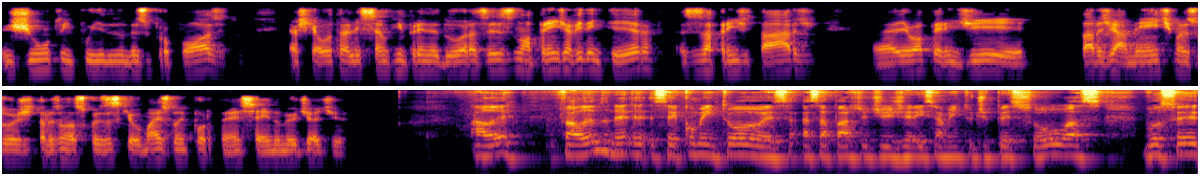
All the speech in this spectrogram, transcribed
junto, impuído no mesmo propósito. Eu acho que é outra lição que o empreendedor às vezes não aprende a vida inteira, às vezes aprende tarde. É, eu aprendi tardiamente, mas hoje talvez uma das coisas que eu mais dou importância aí no meu dia a dia. Ale, falando, né, você comentou essa parte de gerenciamento de pessoas. Você,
